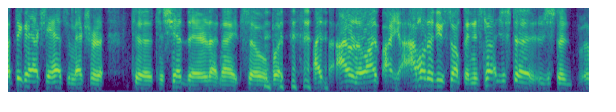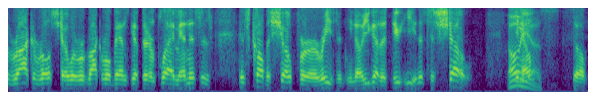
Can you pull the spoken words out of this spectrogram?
I think I actually had some extra to to shed there that night. So, but I, I don't know. I, I, I want to do something. It's not just a just a rock and roll show where rock and roll bands get up there and play. Man, this is this is called a show for a reason. You know, you got to do. you- This is a show. Oh you know? yes. So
